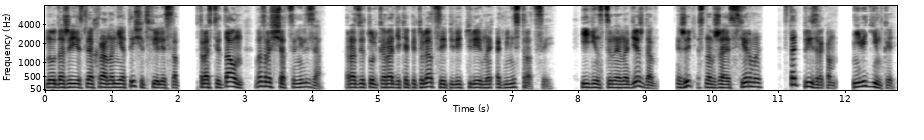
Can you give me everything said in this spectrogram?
Но даже если охрана не отыщет Фелиса, в Трасти Таун возвращаться нельзя, разве только ради капитуляции перед тюремной администрацией. Единственная надежда – жить, снабжаясь с фермы, стать призраком, невидимкой,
